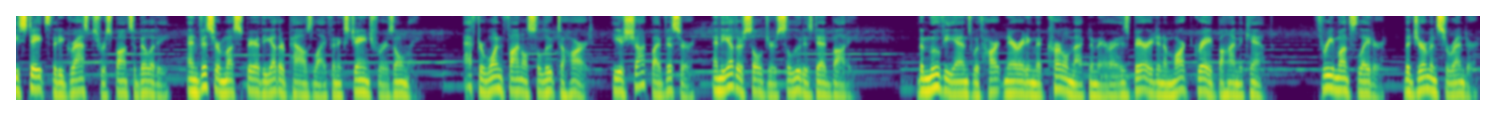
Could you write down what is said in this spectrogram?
He states that he grasps responsibility, and Visser must spare the other POW's life in exchange for his only. After one final salute to Hart, he is shot by Visser, and the other soldiers salute his dead body. The movie ends with Hart narrating that Colonel McNamara is buried in a marked grave behind the camp. Three months later, the Germans surrender,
